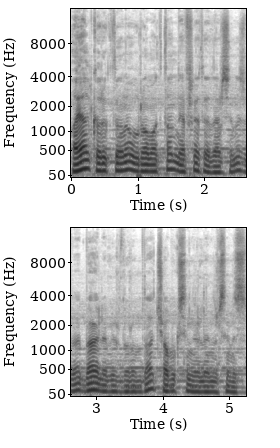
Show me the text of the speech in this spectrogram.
Hayal kırıklığına uğramaktan nefret edersiniz ve böyle bir durumda çabuk sinirlenirsiniz.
